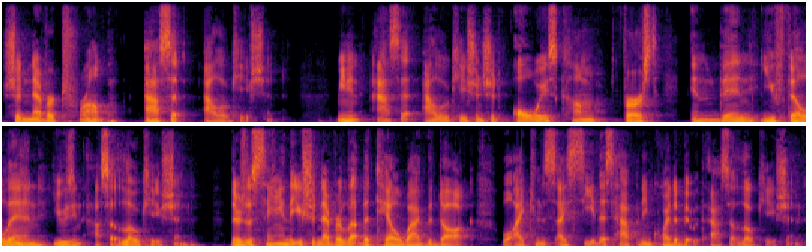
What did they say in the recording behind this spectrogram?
should never trump asset allocation. Meaning, asset allocation should always come first, and then you fill in using asset location. There's a saying that you should never let the tail wag the dog. Well, I can I see this happening quite a bit with asset location.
